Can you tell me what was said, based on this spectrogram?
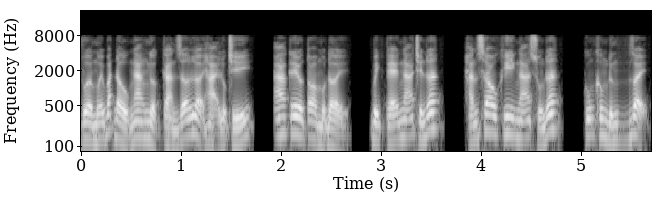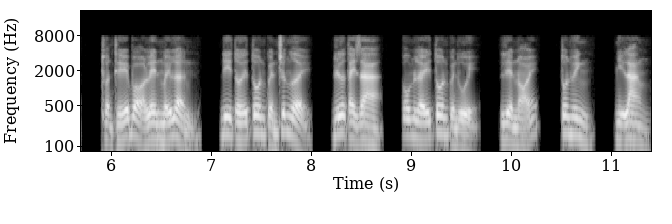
vừa mới bắt đầu ngang ngược càn rỡ lợi hại lục trí, a kêu to một đời, bịch té ngã trên đất, hắn sau khi ngã xuống đất, cũng không đứng dậy, thuận thế bỏ lên mấy lần, đi tới tôn quyền trước người, đưa tay ra, ôm lấy tôn quyền đùi, liền nói, tôn huynh, nhị lang,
